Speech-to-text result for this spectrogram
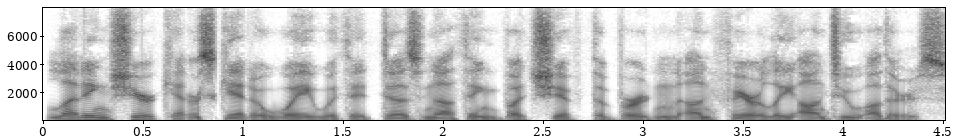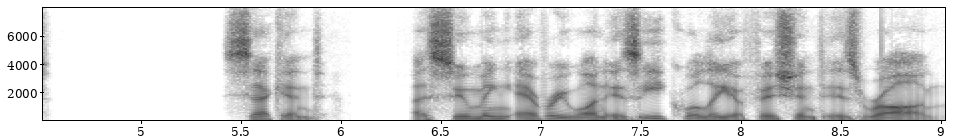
Letting shirkers get away with it does nothing but shift the burden unfairly onto others. Second, assuming everyone is equally efficient is wrong.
